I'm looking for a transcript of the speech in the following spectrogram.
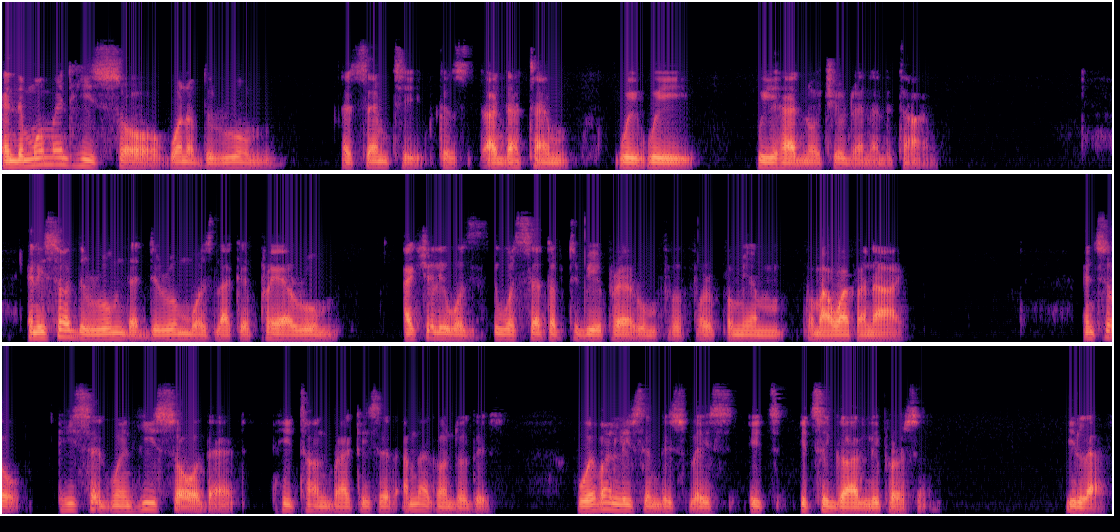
And the moment he saw one of the room that's empty, because at that time we we we had no children at the time, and he saw the room that the room was like a prayer room. Actually, it was it was set up to be a prayer room for, for, for me and for my wife and I. And so he said when he saw that, he turned back. He said, "I'm not going to do this. Whoever lives in this place, it's it's a godly person." He left.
